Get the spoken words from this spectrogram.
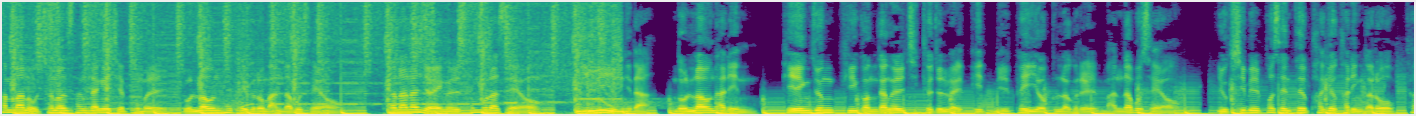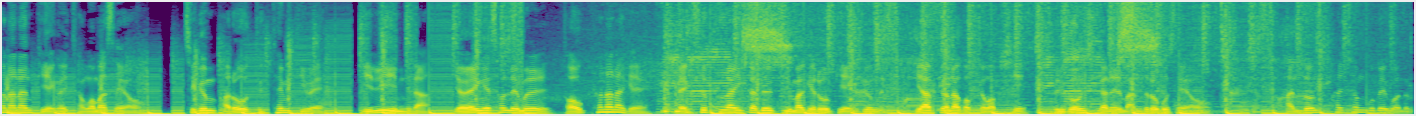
35,000원 상당의 제품을 놀라운 혜택으로 만나보세요. 편안한 여행을 선물하세요. 2위입니다. 놀라운 할인. 비행 중 귀 건강을 지켜줄 웰핏 밀폐 이어플러그를 만나보세요. 61% 파격 할인가로 편안한 비행을 경험하세요. 지금 바로 득템 기회 1위입니다. 여행의 설렘을 더욱 편안하게 맥스 플라이 카드 귀마개로 비행 중 기압 변화 걱정 없이 즐거운 시간을 만들어 보세요. 단돈 8,900원으로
